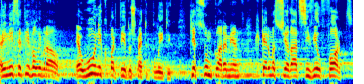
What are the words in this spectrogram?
A Iniciativa Liberal é o único partido do espectro político que assume claramente que quer uma sociedade civil forte,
